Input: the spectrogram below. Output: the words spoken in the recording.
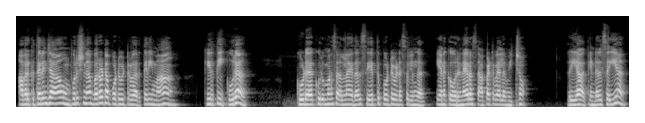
அவருக்கு தெரிஞ்சா உன் புருஷனை பரோட்டா போட்டு விட்டுருவார் தெரியுமா? கீர்த்தி கூற கூட குருமாசாலாம் ஏதாவது சேர்த்து போட்டு விட சொல்லுங்க. எனக்கு ஒரு நேரம் சாப்பாட்டு வேலை மிச்சம். ரியா கிண்டல் செய்ய.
